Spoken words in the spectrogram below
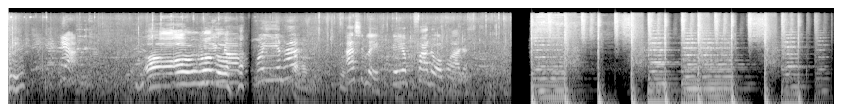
Ja. Oh, oh wat dan? Je in haar? Alsjeblieft, kun je op een vader ophangen?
